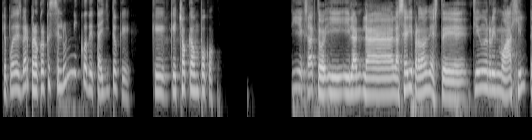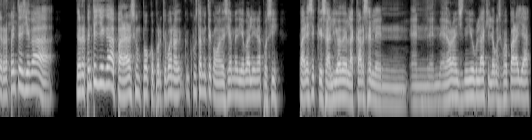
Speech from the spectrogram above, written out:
que puedes ver, pero creo que es el único detallito que, que, que choca un poco. Sí, exacto. Y, y la, la- la serie, perdón, este, tiene un ritmo ágil. De repente llega, a- de repente llega a pararse un poco, porque bueno, justamente como decía Medievalina, pues sí, parece que salió de la cárcel en, en, Orange New Black y luego se fue para allá.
